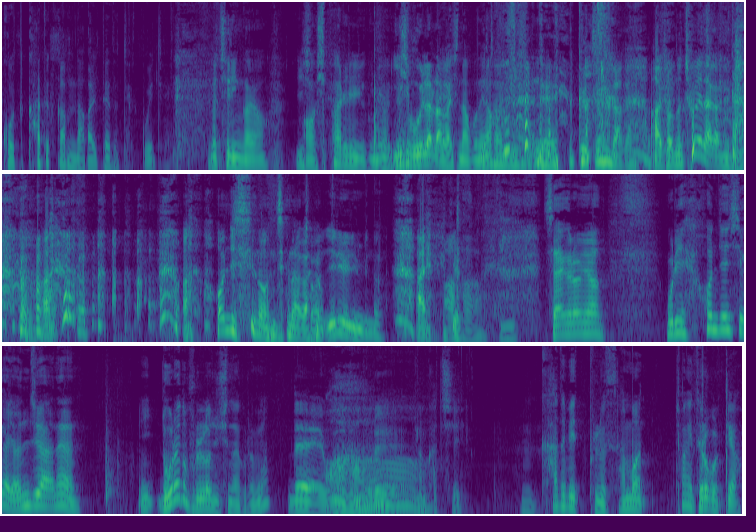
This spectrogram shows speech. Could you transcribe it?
곧 카드값 나갈 때도 됐고, 이제. 며칠인가요? 20... 어, 18일이군요. 네, 25일 날 나가시나 보네요. 네, 그쯤 나가요. 아, 저는 초에 나갑니다. 아, 헌진 씨는 언제 나가요? 전 1일입니다. 알겠습니다. 자, 그러면 우리 헌진 씨가 연주하는 이 노래도 불러주시나요, 그러면? 네, 오늘 아~ 노래랑 같이. 음. 카드빗 블루스 한번 청해 들어볼게요.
